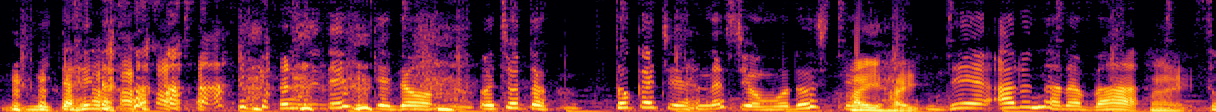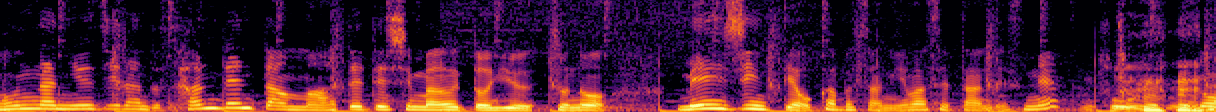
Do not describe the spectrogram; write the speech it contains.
みたいな 感じですけど、まあちょっと十勝に話を戻して、はいはい。であるならば、はい。そんなニュージーランド3連単も当ててしまうというその名人って岡部さんに言わせたんですね。そうですよそ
